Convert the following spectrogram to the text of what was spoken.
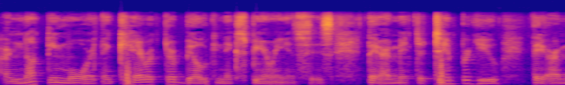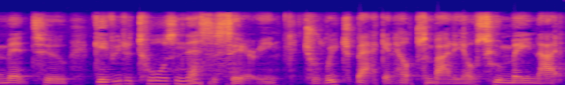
are nothing more than character building experiences. They are meant to temper you, they are meant to give you the tools necessary to reach back and help somebody else who may not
